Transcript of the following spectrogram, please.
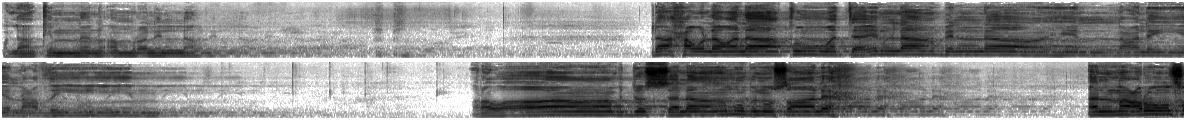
ولكن الأمر لله. لا حول ولا قوة إلا بالله العلي العظيم. روى عبد السلام بن صالح المعروف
